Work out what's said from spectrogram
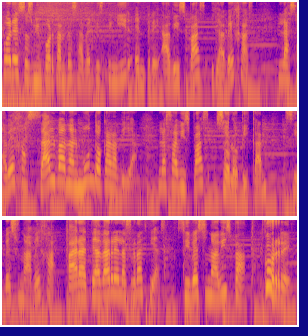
Por eso es muy importante saber distinguir entre avispas y abejas. Las abejas salvan al mundo cada día, las avispas solo pican. Si ves una abeja, párate a darle las gracias. Si ves una avispa, ¡corre!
